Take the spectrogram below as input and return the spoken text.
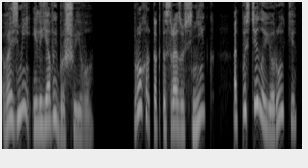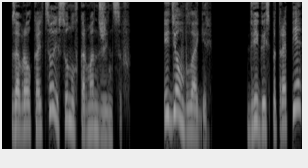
Возьми, или я выброшу его. Прохор как-то сразу сник, отпустил ее руки, забрал кольцо и сунул в карман джинсов. «Идем в лагерь». Двигаясь по тропе,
